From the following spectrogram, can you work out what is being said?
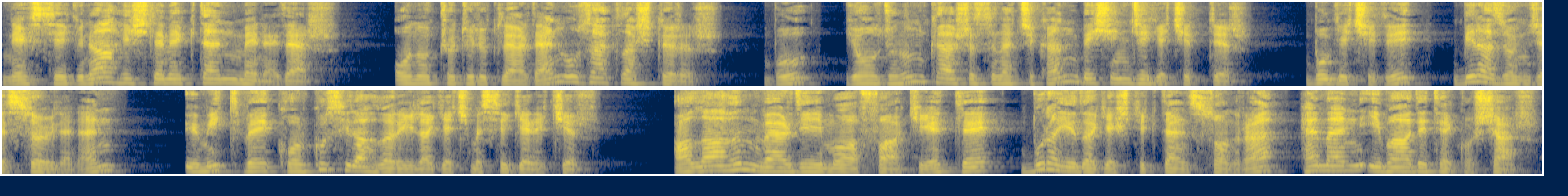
nefsi günah işlemekten men eder. Onu kötülüklerden uzaklaştırır. Bu yolcunun karşısına çıkan beşinci geçittir. Bu geçidi biraz önce söylenen ümit ve korku silahlarıyla geçmesi gerekir. Allah'ın verdiği muvaffakiyetle burayı da geçtikten sonra hemen ibadete koşar.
